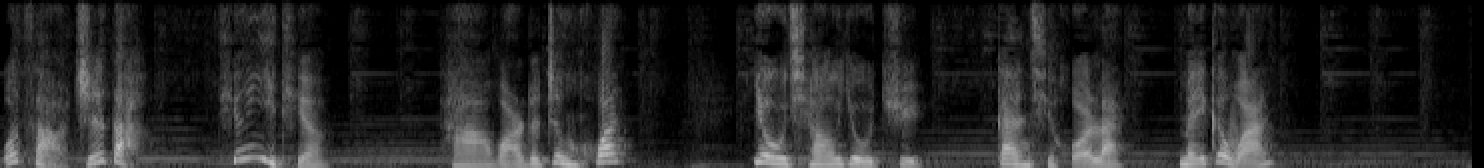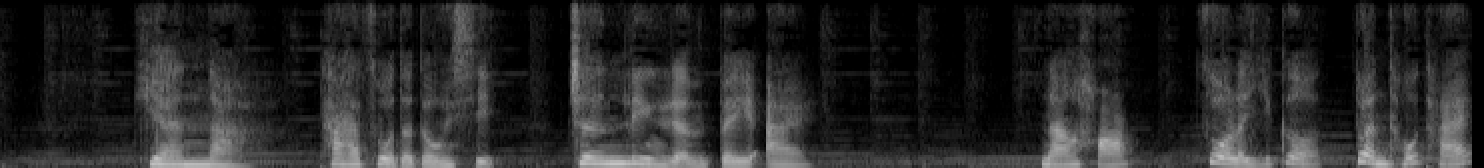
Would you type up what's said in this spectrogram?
我早知道，听一听，他玩的正欢，又敲又锯，干起活来没个完。天哪，他做的东西真令人悲哀。男孩做了一个断头台。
